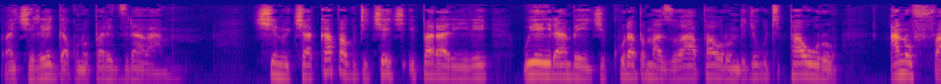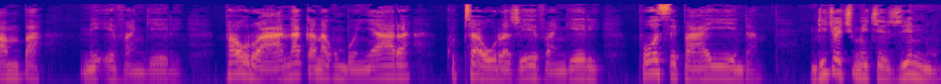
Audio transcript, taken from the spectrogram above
vachirega kunoparidzira vanhu. Chinhu chakapa kuti chechi ipararire uye irambe ichikura pamazuva apauro ndechekuti pauro anofamba neevhangeri pauro haana kana kumbonyara kutaura zveevhangeri pose paaienda. Ndicho chimwe chezvinhu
